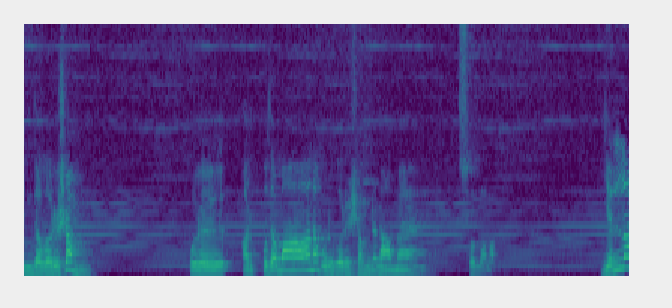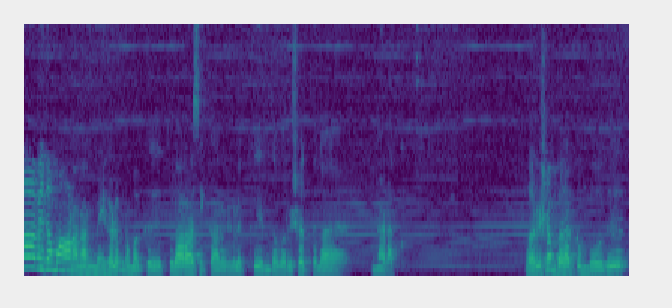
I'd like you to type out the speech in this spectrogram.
இந்த வருஷம் ஒரு அற்புதமான ஒரு வருஷம்னு நாம் சொல்லலாம். எல்லா விதமான நன்மைகளும் நமக்கு துளாராசிக்காரர்களுக்கு இந்த வருஷத்தில் நடக்கும். வருஷம் பிறக்கும்போது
